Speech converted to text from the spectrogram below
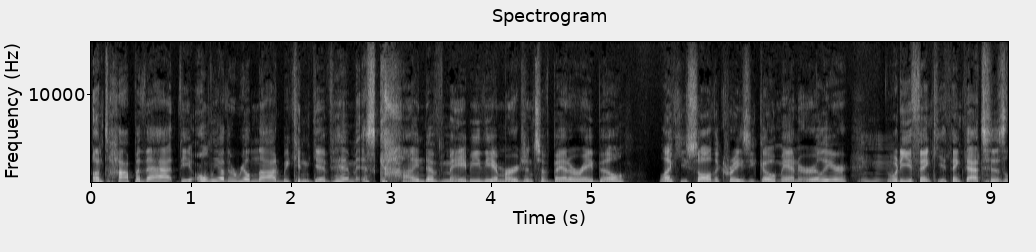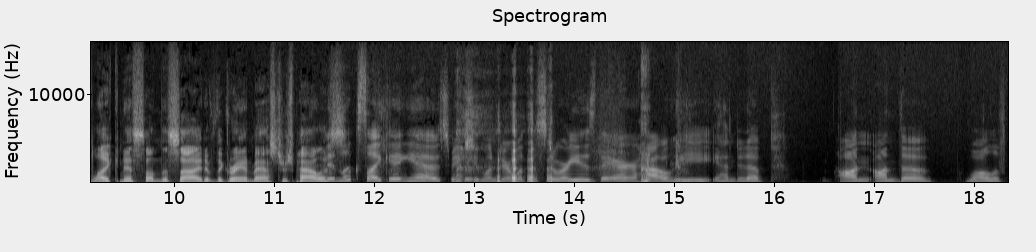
on top of that, the only other real nod we can give him is kind of maybe the emergence of Beta Ray Bill. Like you saw the crazy goat man earlier. What do you think? You think that's his likeness on the side of the Grandmaster's palace? It looks like it. Yeah. It makes you wonder what the story is there. How he ended up on on the wall of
